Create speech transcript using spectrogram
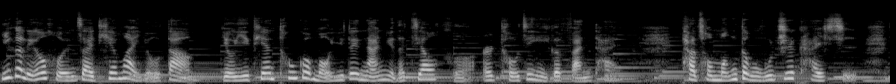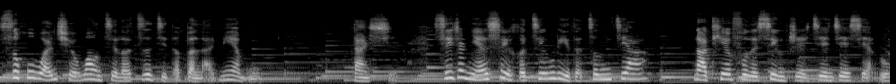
一个灵魂在天外游荡，有一天通过某一对男女的交合而投进一个凡胎，他从懵懂无知开始，似乎完全忘记了自己的本来面目。但是，随着年岁和经历的增加，那天赋的性质渐渐显露，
